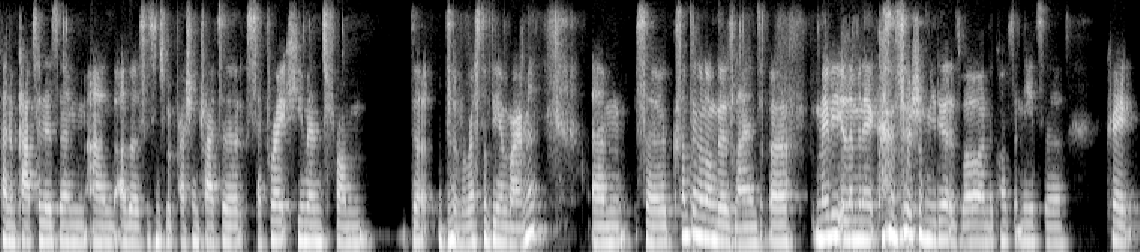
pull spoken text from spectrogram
kind of capitalism and other systems of oppression try to separate humans from the, the rest of the environment. Um, so something along those lines, uh, maybe eliminate kind of social media as well and the constant need to create,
